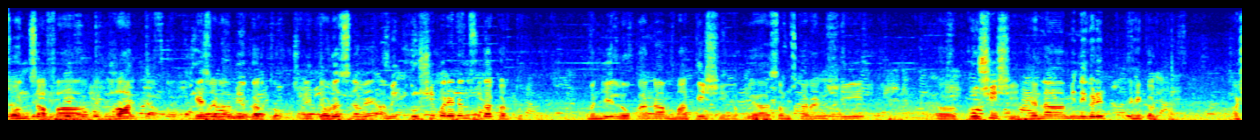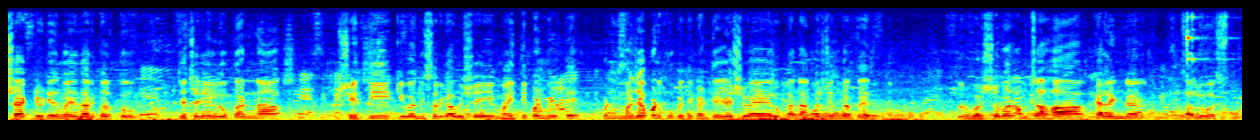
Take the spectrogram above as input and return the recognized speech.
सोनचाफा भात हे सगळं आम्ही करतो. आणि तेवढंच नव्हे आम्ही कृषी पर्यटनसुद्धा करतो. म्हणजे लोकांना मातीशी आपल्या संस्कारांशी कृषीशी ह्यांना आम्ही निगडीत हे करतो. अशा ॲक्टिव्हिटीज मजेदार करतो ज्याच्याने लोकांना शेती किंवा निसर्गाविषयी माहिती पण मिळते पण मजा पण खूप येते. कारण त्याच्याशिवाय लोकांना आकर्षित करता येतं तर वर्षभर आमचा हा कॅलेंडर चालू असतो.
